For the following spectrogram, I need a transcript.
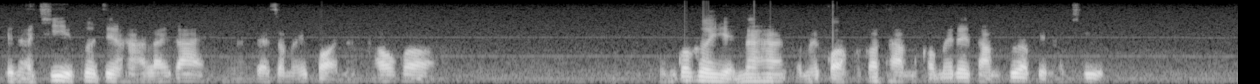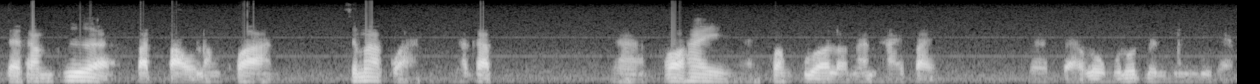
เป็นอาชีพเพื่อที่จะหารายได้นะแต่สมัยก่อนเขาก็ ผมก็เคยเห็นนะฮะสมัยก่อนเขาก็ทำเขาไม่ได้ทำเพื่อเป็นอาชีพ แต่ทำเพื่อปัดเป่ารังควานซะมากกว่านะครับนะเพราะให้ความกลัวเหล่านั้นหายไปนะแต่โลกมนุษย์มันมีอยู่แบบ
